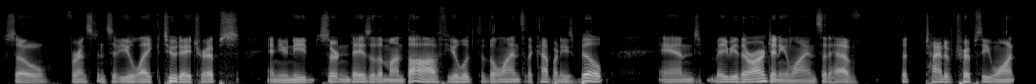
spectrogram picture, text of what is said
So for instance, if you like two day trips and you need certain days of the month off, you look through the lines the company's built, and maybe there aren't any lines that have the kind of trips you want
